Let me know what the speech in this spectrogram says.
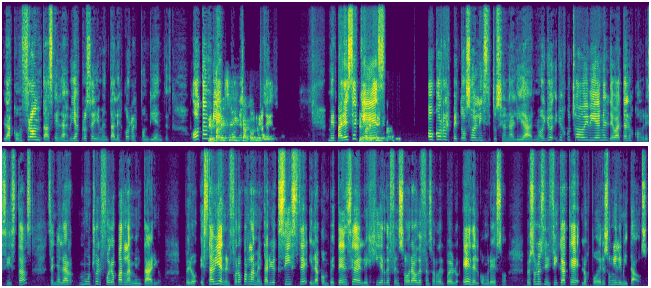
la confrontas en las vías procedimentales correspondientes. O también ¿Te parece dictatorial? Me parece que es poco respetuoso de la institucionalidad, ¿no? Yo, yo he escuchado hoy día en el debate a los congresistas señalar mucho el fuero parlamentario, pero está bien, el fuero parlamentario existe y la competencia de elegir defensora o defensor del pueblo es del Congreso, pero eso no significa que los poderes son ilimitados.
